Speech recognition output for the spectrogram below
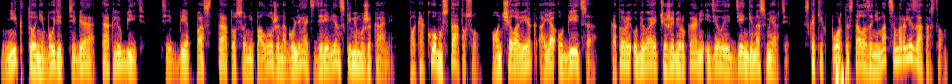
Никто не будет тебя так любить. Тебе по статусу не положено гулять с деревенскими мужиками. По какому статусу? Он человек, а я убийца, который убивает чужими руками и делает деньги на смерти. С каких пор ты стала заниматься морализаторством?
